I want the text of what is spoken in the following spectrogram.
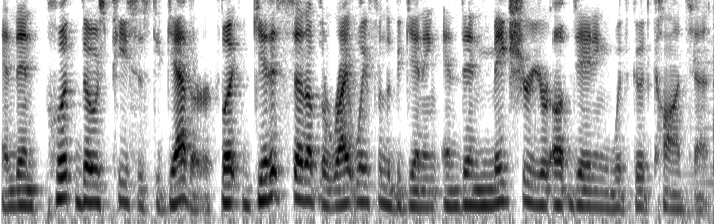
and then put those pieces together, but get it set up the right way from the beginning and then make sure you're updating with good content.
